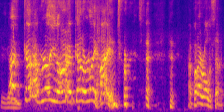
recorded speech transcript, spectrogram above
He's got- I've got a really I've got a really high endurance. I, but I rolled a seven.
